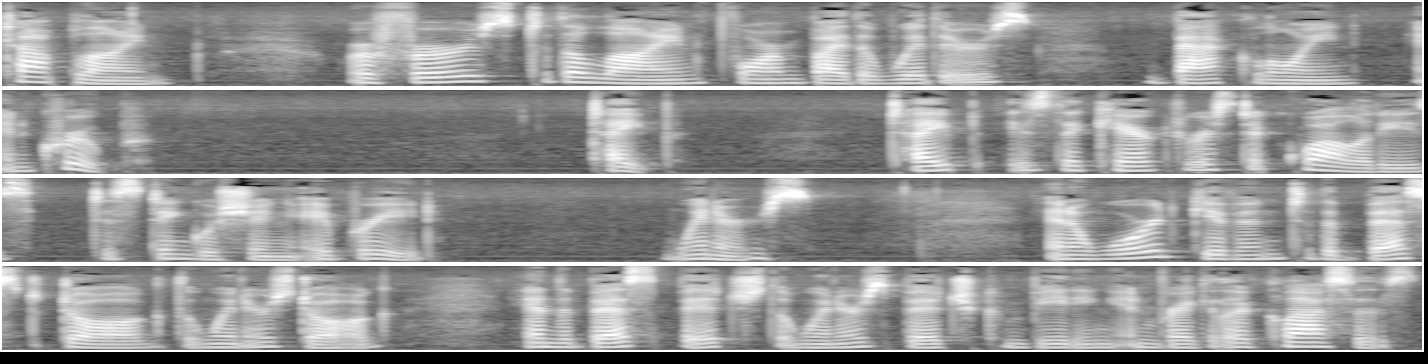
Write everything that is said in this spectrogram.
Top line refers to the line formed by the withers, back loin, and croup. Type Type is the characteristic qualities distinguishing a breed. Winners An award given to the best dog, the winner's dog, and the best bitch, the winner's bitch, competing in regular classes.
